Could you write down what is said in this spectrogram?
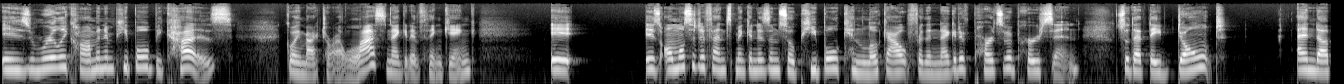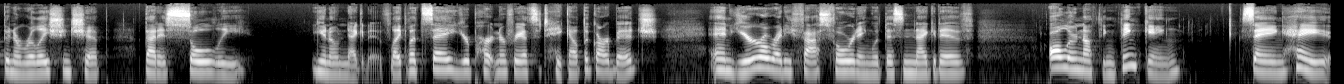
is really common in people because, going back to our last negative thinking, it is almost a defense mechanism so people can look out for the negative parts of a person so that they don't end up in a relationship that is solely, you know, negative. Like, let's say your partner forgets to take out the garbage and you're already fast forwarding with this negative, all or nothing thinking. Saying, hey,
